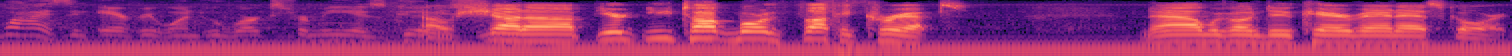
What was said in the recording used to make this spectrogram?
why isn't everyone who works for me as good oh, as shut you? up. you you talk more than fucking Cripps. Now we're going to do Caravan Escort.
